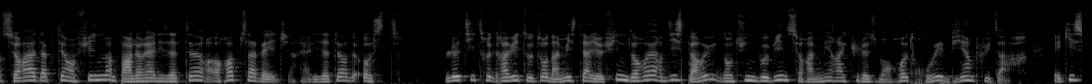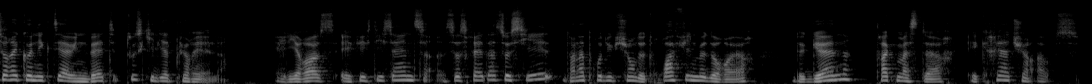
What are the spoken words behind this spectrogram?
sera adaptée en film par le réalisateur Rob Savage, réalisateur de Host. Le titre gravite autour d'un mystérieux film d'horreur disparu dont une bobine sera miraculeusement retrouvée bien plus tard, et qui serait connecté à une bête tout ce qu'il y a de plus réel. Ellie Ross et 50 Cent se seraient associés dans la production de trois films d'horreur, The Gun, Trackmaster et Creature House.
